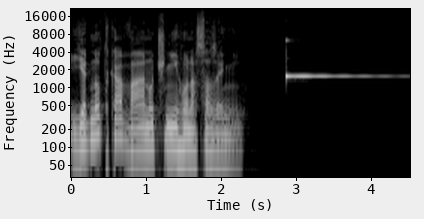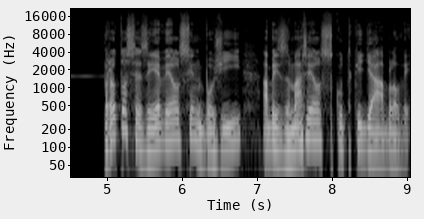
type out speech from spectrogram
Jednotka vánočního nasazení Proto se zjevil syn boží, aby zmařil skutky ďáblovi.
